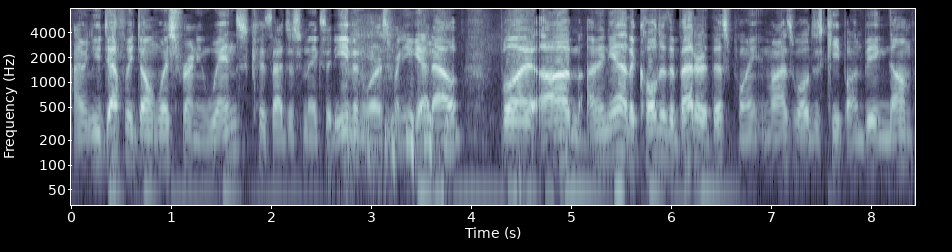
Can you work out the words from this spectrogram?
I mean, you definitely don't wish for any winds because that just makes it even worse when you get out. But um, I mean, yeah, the colder the better at this point. You might as well just keep on being numb.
